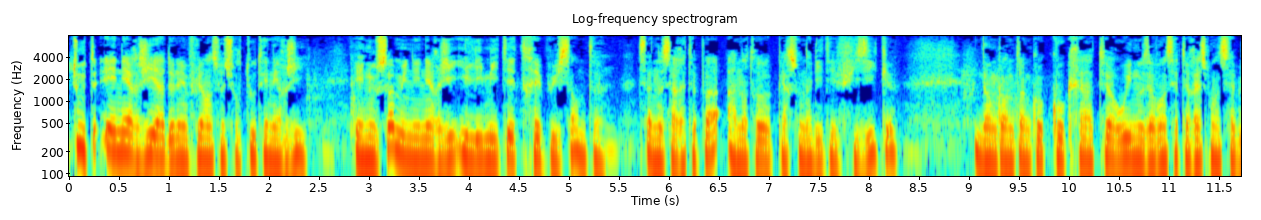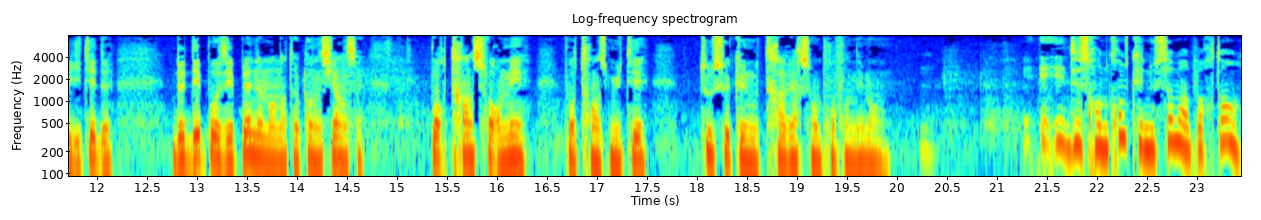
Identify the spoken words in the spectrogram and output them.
toute énergie a de l'influence sur toute énergie. Et nous sommes une énergie illimitée très puissante. Ça ne s'arrête pas à notre personnalité physique. Donc en tant que co-créateur, oui, nous avons cette responsabilité de, de déposer pleinement notre conscience pour transformer, pour transmuter tout ce que nous traversons profondément. Et de se rendre compte que nous sommes importants.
